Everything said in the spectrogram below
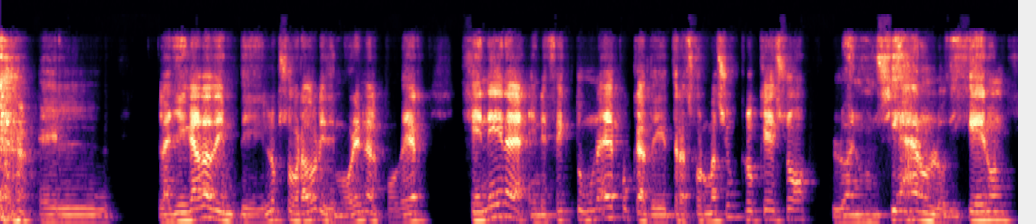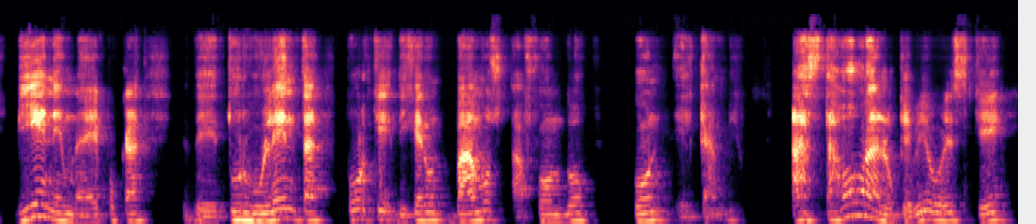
la llegada de, de, López Obrador y de Morena al poder genera en efecto una época de transformación. Creo que eso lo anunciaron, lo dijeron. Viene una época de turbulenta porque dijeron vamos a fondo con el cambio. Hasta ahora lo que veo es que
